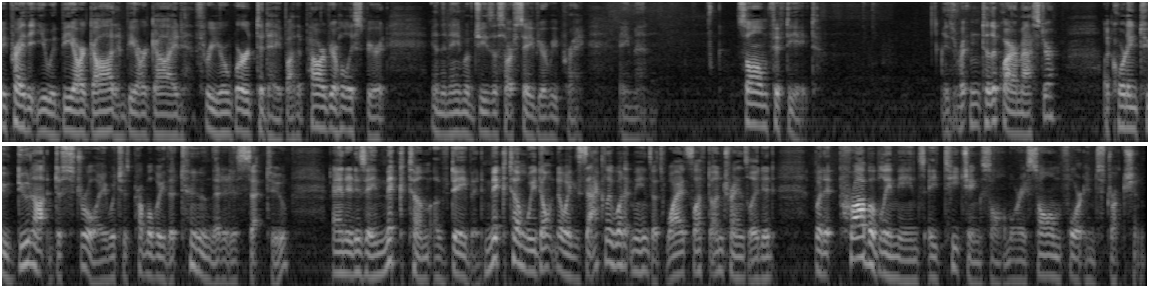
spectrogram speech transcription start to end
we pray that you would be our God and be our guide through your word today by the power of your Holy Spirit. In the name of Jesus, our Savior, we pray. Amen. Psalm 58 is written to the choir master according to Do Not Destroy, which is probably the tune that it is set to. And it is a miktam of David. Miktam, we don't know exactly what it means. That's why it's left untranslated. But it probably means a teaching psalm or a psalm for instruction.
